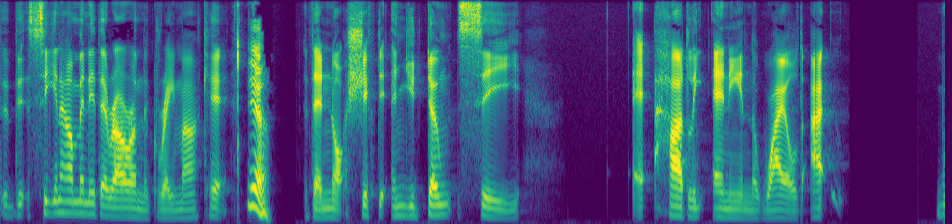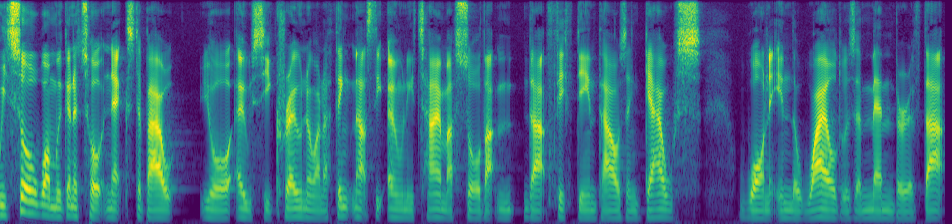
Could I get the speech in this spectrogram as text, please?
th- th- seeing how many there are on the grey market, yeah, they're not shifted, and you don't see eh, hardly any in the wild. I, we saw one. We're going to talk next about your OC Chrono, and I think that's the only time I saw that that fifteen thousand Gauss one in the wild was a member of that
